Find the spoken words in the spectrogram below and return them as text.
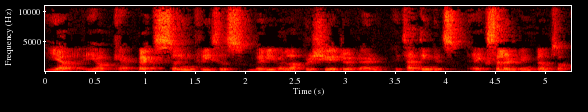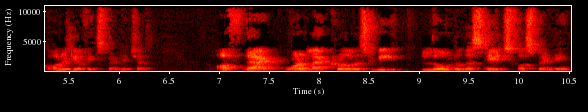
yeah, your capex increase is very well appreciated, and it's, I think it's excellent in terms of quality of expenditure. Of that, one lakh crore is to be loaned to the states for spending.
